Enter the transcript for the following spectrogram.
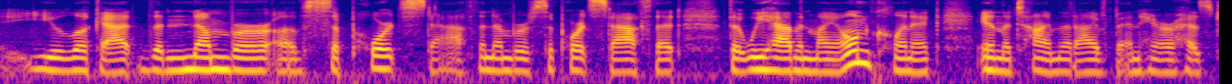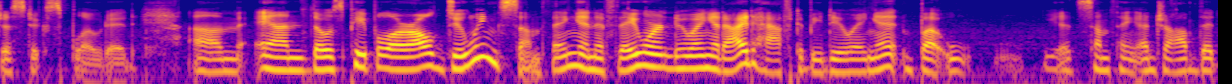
you look at the number of support staff, the number of support staff that, that we have in my own clinic in the time that I've been here has just exploded. Um, and those people are all doing something, and if they weren't doing it, I'd have to be doing it, but it's something, a job that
